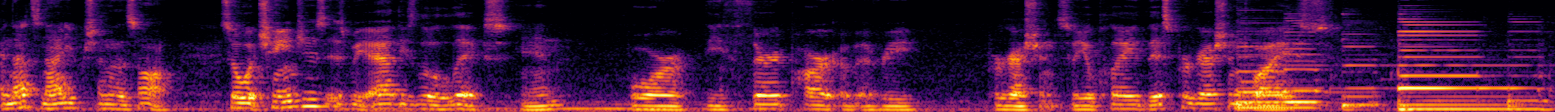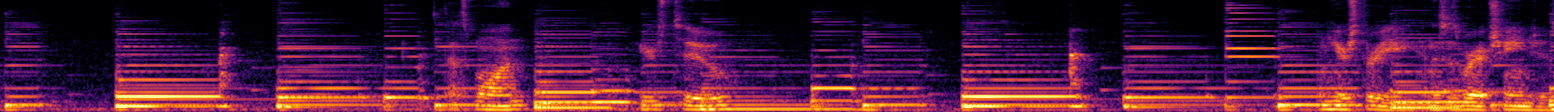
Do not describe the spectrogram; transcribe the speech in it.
And that's 90% of the song. So what changes is we add these little licks in for the third part of every progression. So you'll play this progression twice. Two, and here's three, and this is where it changes.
